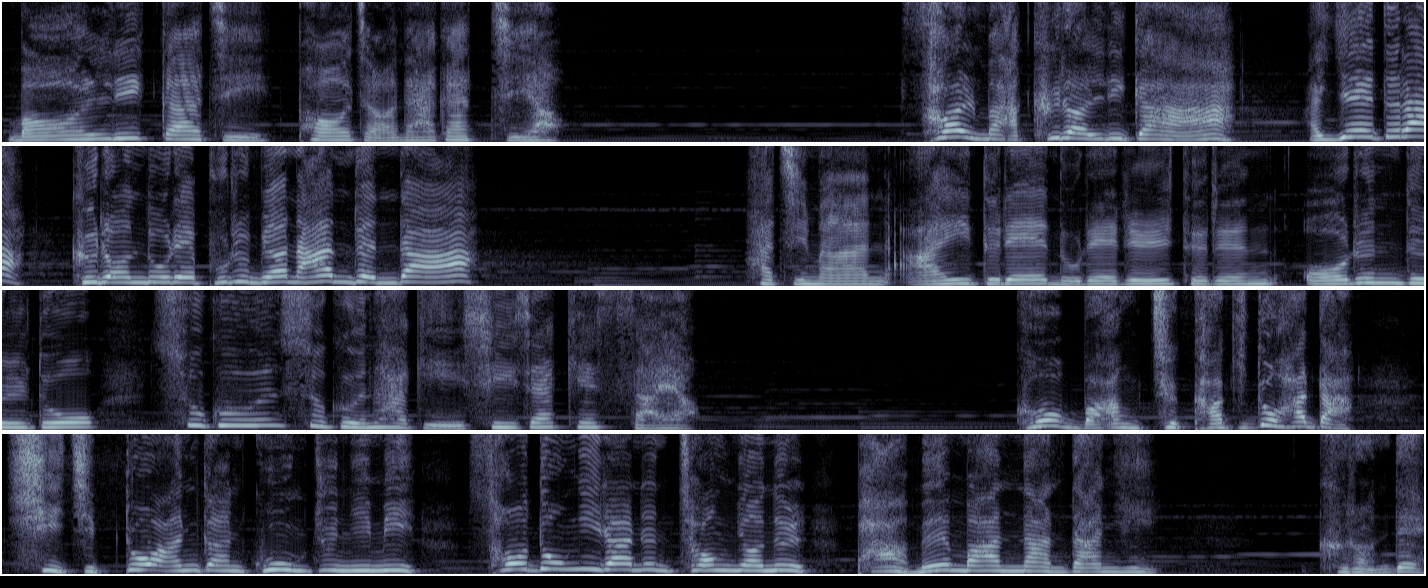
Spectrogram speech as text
멀리까지 퍼져나갔지요. 설마 그럴 리가. 아, 얘들아, 그런 노래 부르면 안 된다. 하지만 아이들의 노래를 들은 어른들도 수근수근하기 시작했어요. 그 망측하기도 하다. 시집도 안 간 공주님이 서동이라는 청년을 밤에 만난다니. 그런데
